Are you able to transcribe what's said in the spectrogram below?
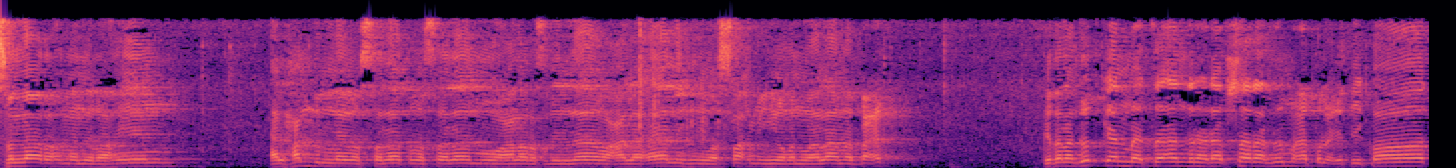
Bismillahirrahmanirrahim. Alhamdulillah wassalatu wassalamu ala Rasulillah wa ala alihi wa sahbihi wa man wala ma ba'd. Kita lanjutkan bacaan terhadap syarah Lum'atul I'tiqad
